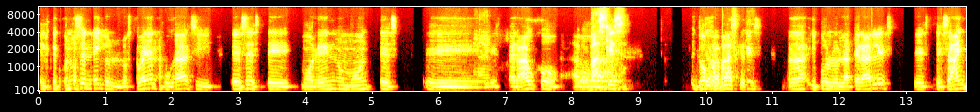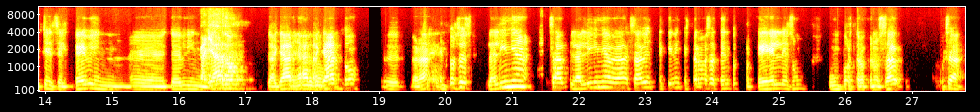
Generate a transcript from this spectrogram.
el que conocen ellos, los que vayan a jugar, si es este Moreno, Montes, eh, Araujo, Vázquez, Johan Vázquez, ¿verdad? Y por los laterales, este Sánchez, el Kevin, eh, Kevin Gallardo. Gallardo, Gallardo, eh, ¿verdad? Entonces, la línea, la línea, ¿verdad? Saben que tienen que estar más atentos porque él es un, un portero que no sabe. O sea,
